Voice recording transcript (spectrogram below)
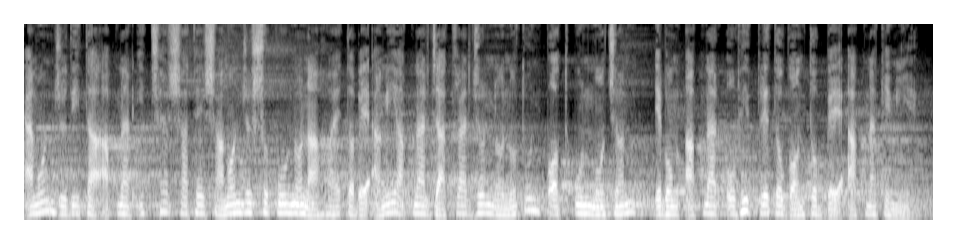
এমন যদি তা আপনার ইচ্ছার সাথে সামঞ্জস্যপূর্ণ না হয়, তবে আমি আপনার যাত্রার জন্য নতুন পথ উন্মোচন এবং আপনার অভিপ্রেত গন্তব্যে আপনাকে নিয়ে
